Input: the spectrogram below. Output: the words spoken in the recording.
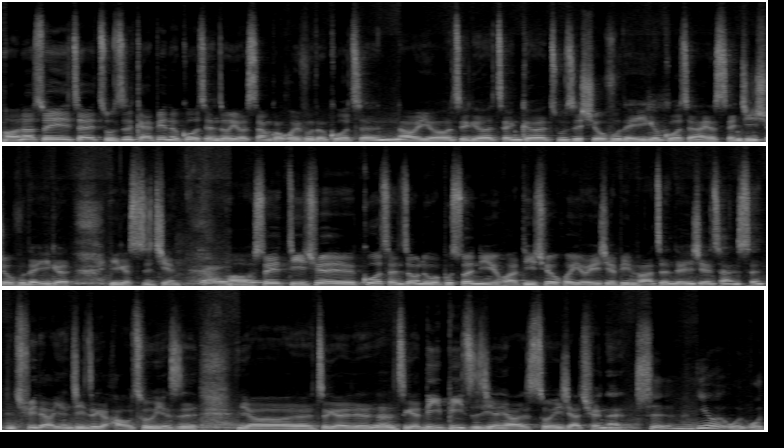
好，那所以在组织改变的过程中。有伤口恢复的过程，然后有这个整个组织修复的一个过程，还有神经修复的一个一个时间。哦，所以的确过程中如果不顺利的话，的确会有一些并发症的一些产生。你去掉眼镜这个好处也是有这个这个利弊之间要做一下权衡。是因为我我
